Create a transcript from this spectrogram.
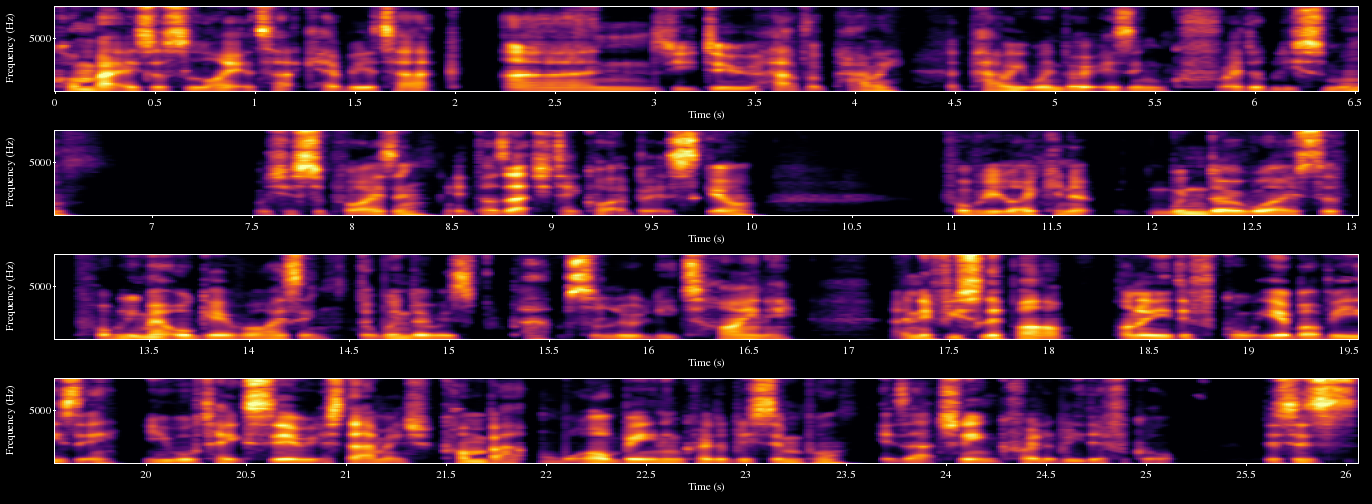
Combat is just light attack, heavy attack, and you do have a parry. The parry window is incredibly small, which is surprising. It does actually take quite a bit of skill. Probably liking it window-wise to probably Metal Gear Rising. The window is absolutely tiny, and if you slip up on any difficulty above easy, you will take serious damage. Combat, while being incredibly simple, is actually incredibly difficult. This is,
